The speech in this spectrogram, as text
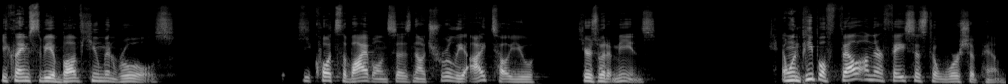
He claims to be above human rules. He quotes the Bible and says, Now truly, I tell you, here's what it means. And when people fell on their faces to worship him,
